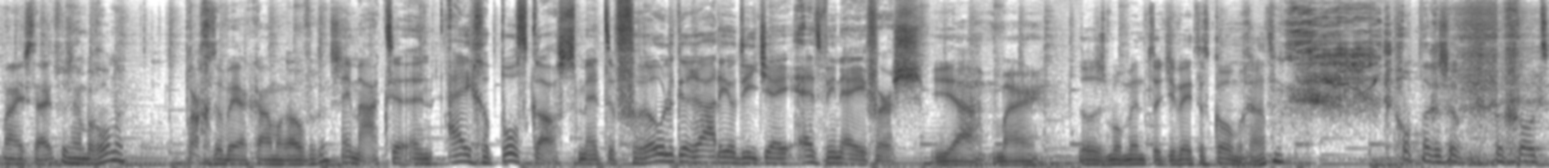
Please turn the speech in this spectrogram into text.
Majesteit, we zijn begonnen. Prachtige werkkamer overigens. Hij maakte een eigen podcast met de vrolijke radio-dj Edwin Evers. Ja, maar dat is het moment dat je weet dat het komen gaat. Om nog eens een groot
